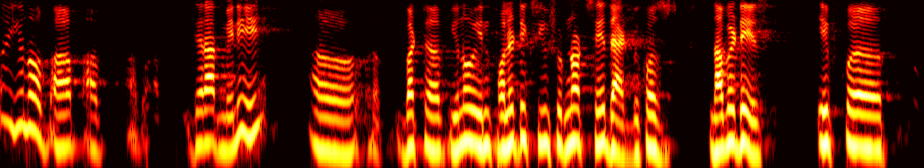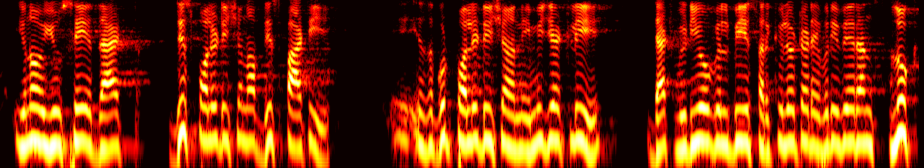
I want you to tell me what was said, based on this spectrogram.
Uh, You know, uh, there are many, uh, but uh, you know, in politics, you should not say that because nowadays, if uh, you know, you say that this politician of this party is a good politician, immediately that video will be circulated everywhere. And look,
